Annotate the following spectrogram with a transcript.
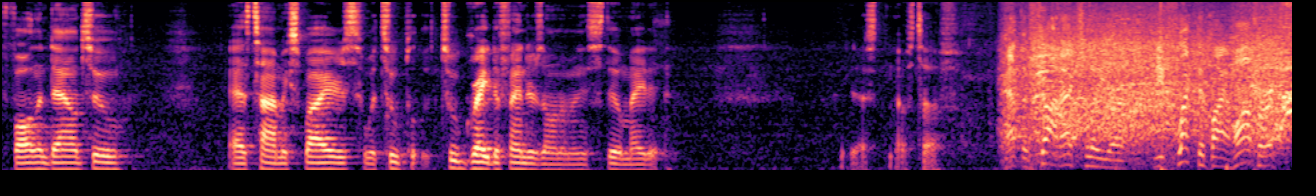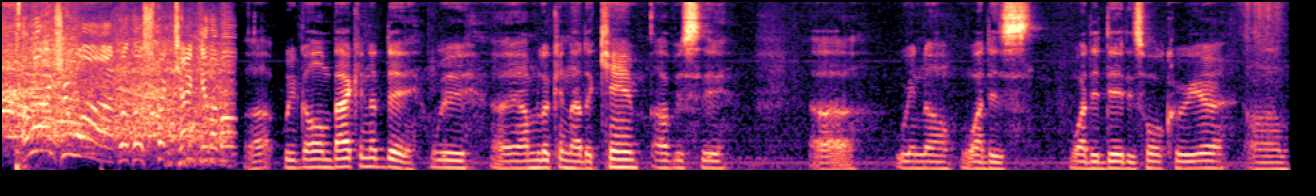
falling down too as time expires with two two great defenders on him, and he still made it. Yes, that was tough. At the shot, actually uh, deflected by Harper. Olajuwon with a spectacular Uh, we're going back in the day. We, uh, I'm looking at Hakeem. Obviously, uh, we know what is what he did his whole career. Um,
